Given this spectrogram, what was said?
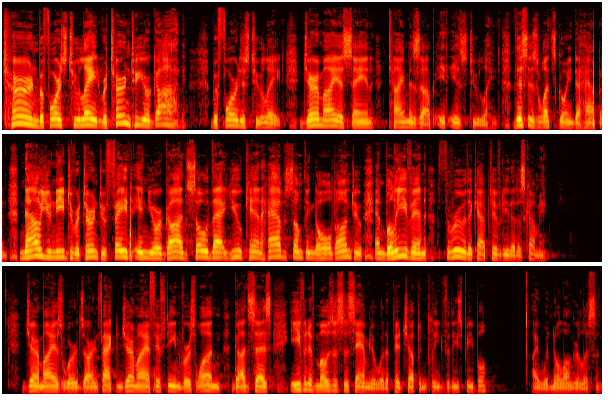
turn before it's too late. Return to your God before it is too late. Jeremiah is saying, Time is up. It is too late. This is what's going to happen. Now you need to return to faith in your God so that you can have something to hold on to and believe in through the captivity that is coming. Jeremiah's words are, in fact, in Jeremiah 15, verse 1, God says, Even if Moses and Samuel were to pitch up and plead for these people, I would no longer listen.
